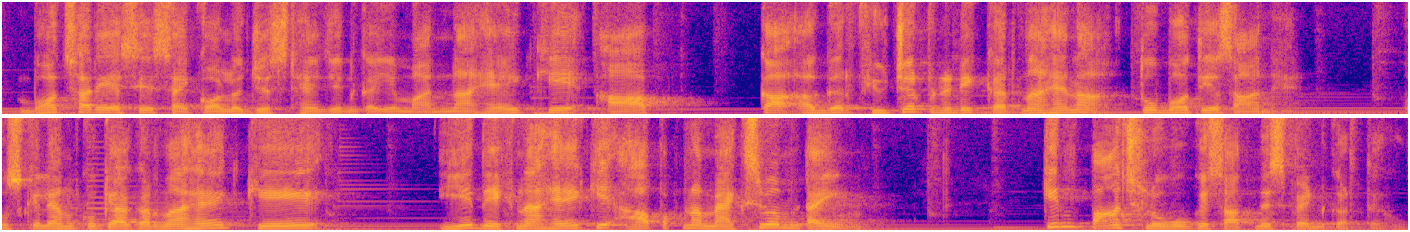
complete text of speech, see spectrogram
बहुत सारे ऐसे साइकोलॉजिस्ट हैं जिनका ये मानना है कि आपका अगर फ्यूचर प्रेडिक्ट करना है ना तो बहुत ही आसान है। उसके लिए हमको क्या करना है कि ये देखना है कि आप अपना मैक्सिमम टाइम किन पाँच लोगों के साथ में स्पेंड करते हो।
